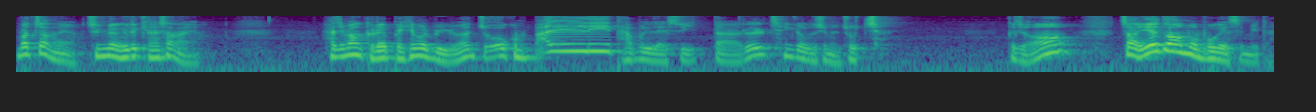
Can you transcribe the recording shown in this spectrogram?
맞잖아요. 증명 이렇게 하잖아요. 하지만 그래프에 힘을 빌리면 조금 빨리 답을 낼 수 있다를 챙겨 두시면 좋죠. 그죠? 자 얘도 한번 보겠습니다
